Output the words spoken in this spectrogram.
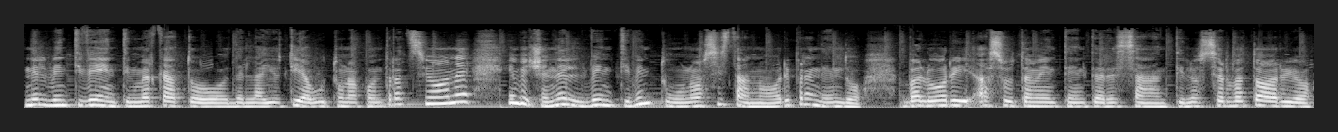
Nel 2020 il mercato dell'IoT ha avuto una contrazione, invece nel 2021 si stanno riprendendo valori assolutamente interessanti. L'osservatorio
